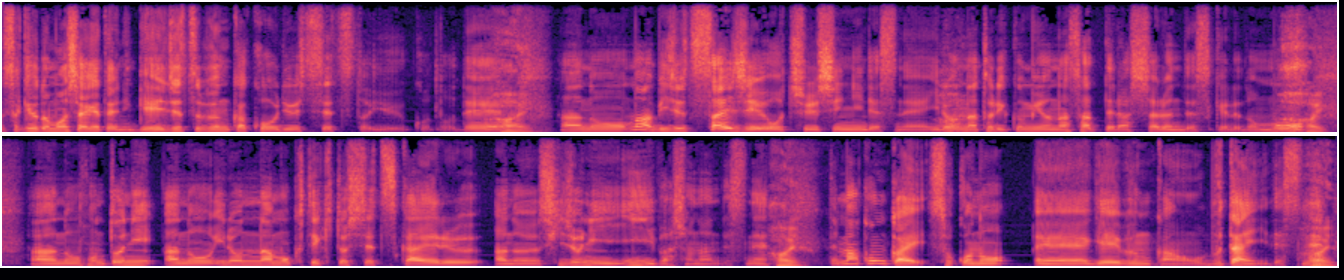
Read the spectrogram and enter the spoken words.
先ほど申し上げたように芸術文化交流施設ということで、はい。あのまあ、美術祭事を中心にですねい。ろんな取り組みをなさってらっしゃるんですけれども、はい。あの本当にあのいろんな目的として使えるあの非常にいい場所なんですね。はい。でまあ、今回そこの、えー芸文館を舞台にですね、はい。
